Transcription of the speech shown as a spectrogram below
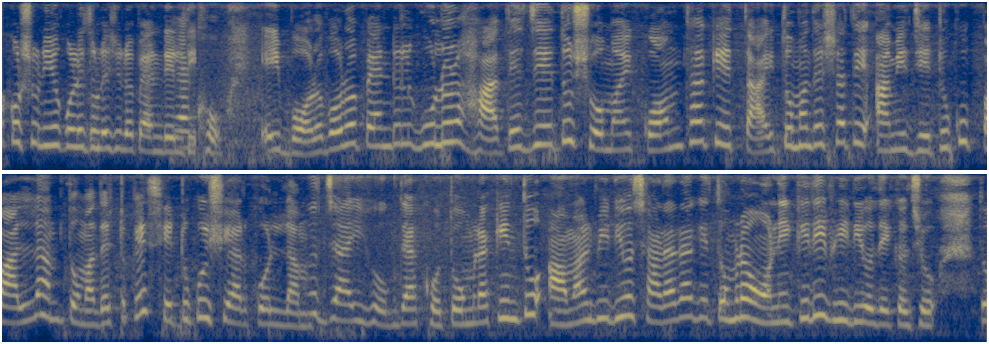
আকর্ষণীয় করে তুলেছিল প্যান্ডেল দেখো, এই বড় বড় প্যান্ডেলগুলোর হাতে যেহেতু সময় কম থাকে, তাই তোমাদের সাথে আমি যেটুকু পারলাম, তোমাদেরকে সেটুকুই শেয়ার করলাম। যাই হোক, দেখো, তোমরা কিন্তু আমার ভিডিও ছাড়ার আগে তোমরা অনেকেরই ভিডিও দেখেছ। তো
